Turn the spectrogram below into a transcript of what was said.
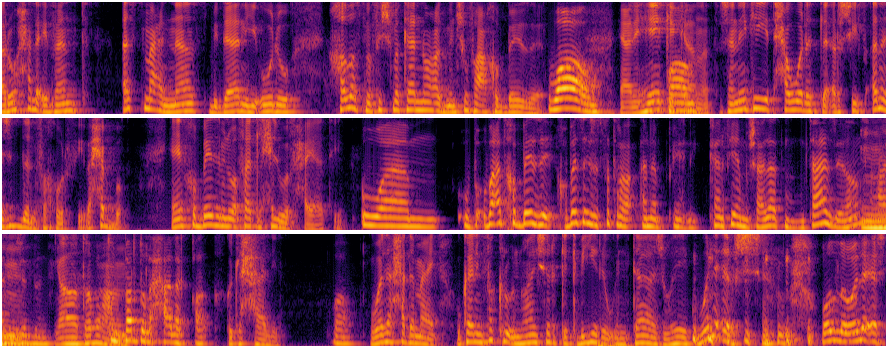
أروح على event أسمع الناس بداني يقولوا خلص ما فيش مكان نقعد بنشوفها على خبيزة. wow. يعني هيك واو. كانت. عشان هيك هي تحولت لأرشيف. أنا جدا فخور فيه بحبه. يعني خبيزة من الوقفات الحلوة في حياتي. و... وب- وبعد خبيزة خبيزة إجت فترة أنا ب- يعني كان فيها مشاهدات ممتازة عاليه جدا. آه طبعا. كنت برضه لحالك قاق كنت لحالي. واو. ولا حدا معي. وكانوا يفكروا إنه هاي شركة كبيرة وإنتاج وهيك ولا قرش. والله ولا قرش.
